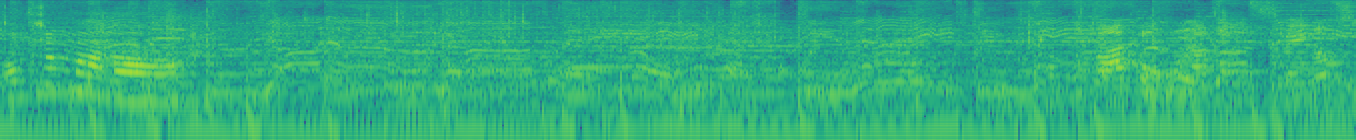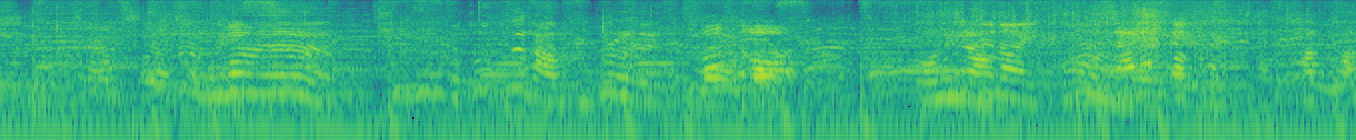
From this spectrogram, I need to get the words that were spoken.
엄청 많아 이거는 그 소스가 안 뿌려져 있는 거. 오리지너 있고 다른 거다 있어. 다 달라.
